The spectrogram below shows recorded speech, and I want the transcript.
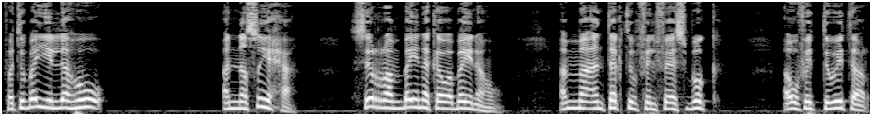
فتبين له النصيحة سرا بينك وبينه. أما أن تكتب في الفيسبوك أو في التويتر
